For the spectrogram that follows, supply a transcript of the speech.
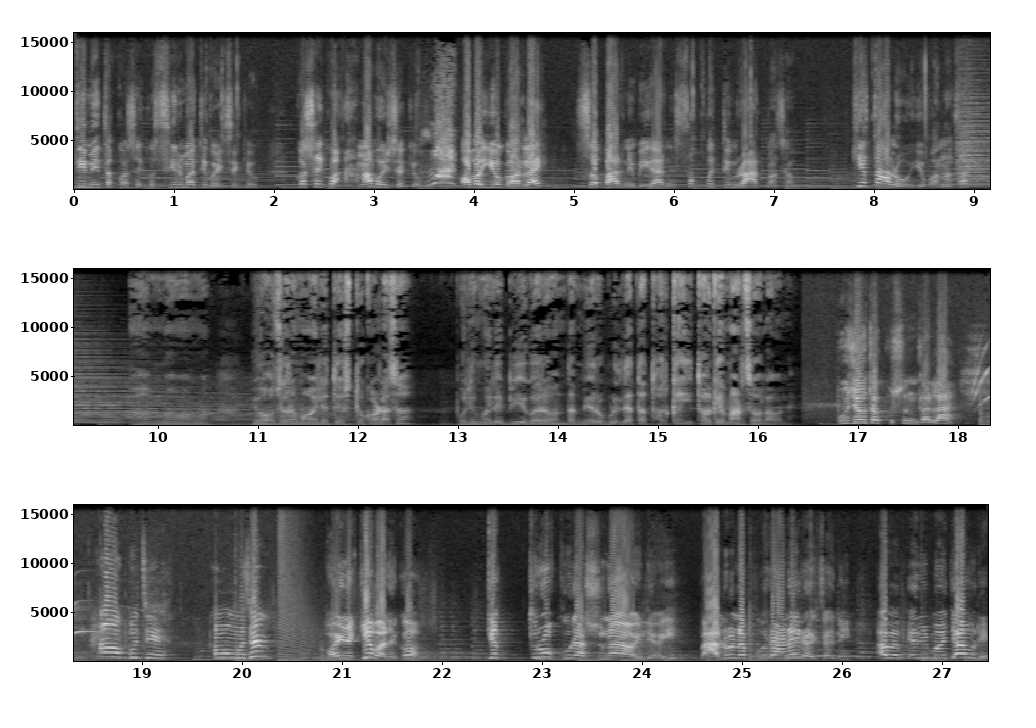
तिमी त कसैको श्रीमती भइसक्यौ कसैको आमा भइसक्यौ। अब यो घरलाई सपार्ने बिगार्ने सबै तिम्रो हातमा छ। के ताल हो यो भन त? यो हजुरआमा अहिले त यस्तो कडा छ? भोलि मैले बिहे गरेँ भने त मेरो बुढीलाई त थर्काइ थर्काइ मार्छ होला भने। बुझ्यौ त कुसुन्तला बुझे। अब मजा होइन के भनेको? त्यत्रो कुरा सुनायो अहिले है। भालुलाई पुरानै रहेछ नि। अब फेरि मजा आउ रे।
